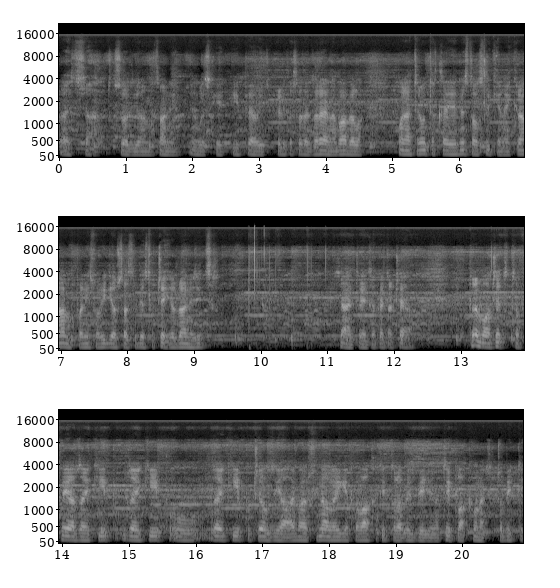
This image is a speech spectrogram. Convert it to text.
Eto sad, to se odigrano na engleske ekipe, evo vidite prilika sada za Rajana Babela. Ona trenutak kad je nestao slike na ekranu, pa nismo vidio šta se desilo Čeh je odbranio Zicar. Sjajan trenutak Petra Čeha prva četiri trofeja za ekipu, za ekipu, za ekipu Chelsea, ima finale Lige prvaka titula bezbijeđena, tripla kruna će to biti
